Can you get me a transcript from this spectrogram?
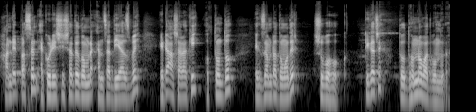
হান্ড্রেড পার্সেন্ট অ্যাকুরেসির সাথে তোমরা অ্যান্সার দিয়ে আসবে। এটা আশা রাখি অত্যন্ত এক্সামটা তোমাদের শুভ হোক। ঠিক আছে? তো ধন্যবাদ বন্ধুরা।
